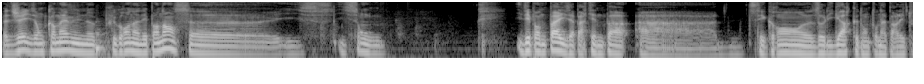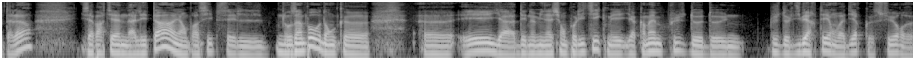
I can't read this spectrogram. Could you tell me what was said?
Bah, déjà, ils ont quand même une plus grande indépendance. ils, ils ils dépendent pas, ils appartiennent pas à ces grands euh, oligarques dont on a parlé tout à l'heure. Ils appartiennent à l'État et en principe, c'est nos impôts. Donc, euh, euh, et il y a des nominations politiques, mais il y a quand même plus de, plus de liberté, on va dire, que sur euh,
